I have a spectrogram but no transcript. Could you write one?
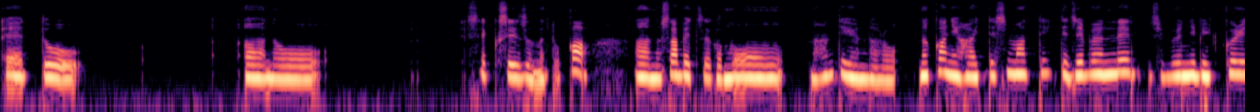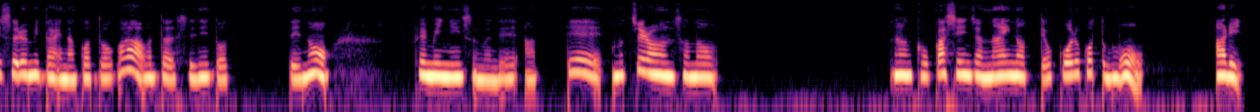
えっ、と、あの、セクシズムとか、あの、差別がもう、なんて言うんだろう。中に入ってしまっていて、自分で自分にびっくりするみたいなことが、私にとってのフェミニズムであって、もちろんその、なんかおかしいんじゃないのって怒ることもあり、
